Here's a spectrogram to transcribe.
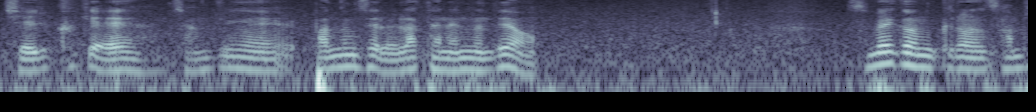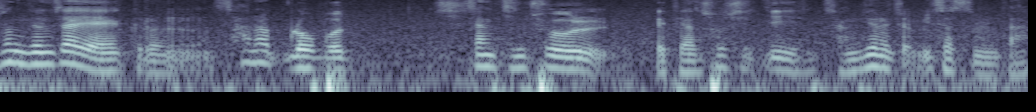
제일 크게 장중에 반등세를 나타냈는데요. 스맥은 그런 삼성전자의 그런 산업 로봇 시장 진출에 대한 소식이 작년에 좀 있었습니다.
